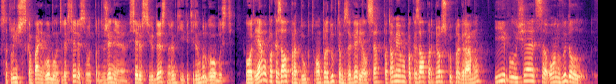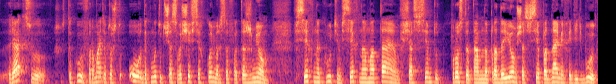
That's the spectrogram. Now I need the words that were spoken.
сотрудничества с компанией Global Intellect Service вот продвижение сервиса UDS на рынке Екатеринбурга области. Вот, я ему показал продукт, он продуктом загорелся, потом я ему показал партнерскую программу, и получается, он выдал реакцию такую в формате, то, что, о, так мы тут сейчас вообще всех коммерсов отожмем, всех накрутим, всех намотаем, сейчас всем тут просто там напродаем, сейчас все под нами ходить будут.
